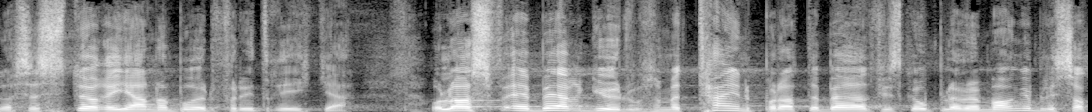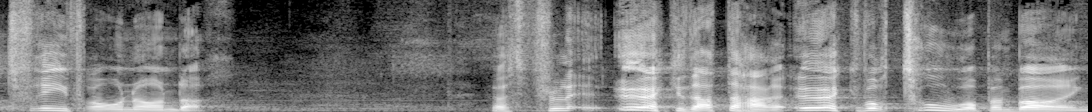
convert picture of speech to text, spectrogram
La oss se større gjennombrudd for ditt rike. Og la oss, Jeg ber Gud som et tegn på dette ber at vi skal oppleve at mange blir satt fri fra onde ånder. Øk dette, her. Øk vår tro og åpenbaring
